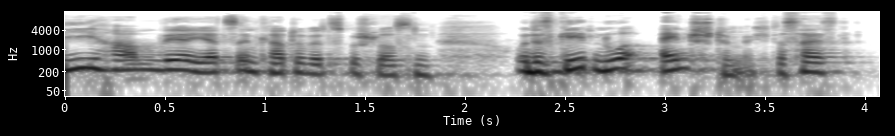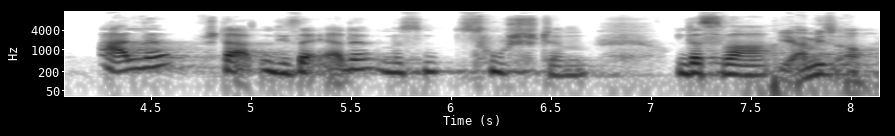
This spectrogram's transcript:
die haben wir jetzt in Katowice beschlossen. Und es geht nur einstimmig. Das heißt, alle Staaten dieser Erde müssen zustimmen. Und das war. Die Amis auch.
